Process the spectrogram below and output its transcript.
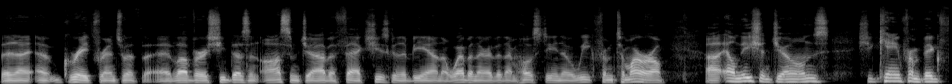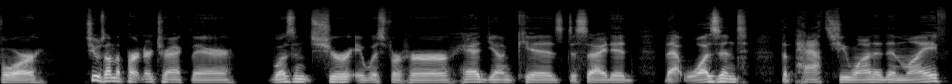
that I, am great friends with. I love her. She does an awesome job. In fact, she's going to be on a webinar that I'm hosting a week from tomorrow. Uh, Elnisha Jones. She came from Big Four. She was on the partner track there wasn't sure it was for her, had young kids, decided that wasn't the path she wanted in life.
